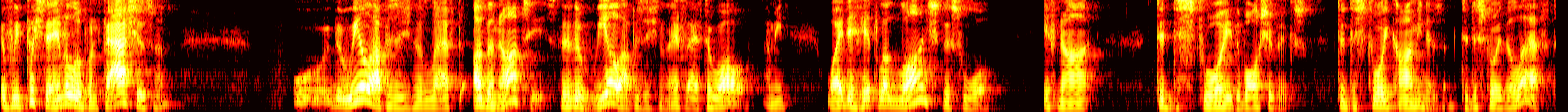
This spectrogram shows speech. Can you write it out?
If we push the envelope on fascism, the real opposition to the left are the Nazis. They're the real opposition to the left, after all. I mean, why did Hitler launch this war, if not to destroy the Bolsheviks, to destroy communism, to destroy the left?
